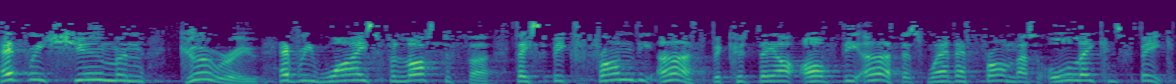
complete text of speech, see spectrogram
Every human guru, every wise philosopher, they speak from the earth because they are of the earth. That's where they're from. That's all they can speak.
